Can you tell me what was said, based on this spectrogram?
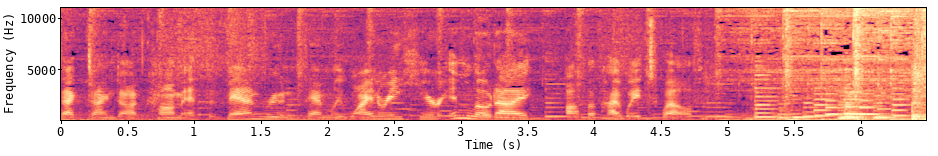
SacDine.com at the Van Ruiten Family Winery here in Lodi off of Highway 12.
